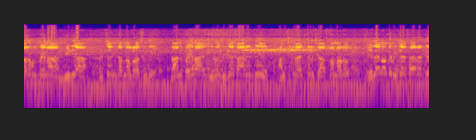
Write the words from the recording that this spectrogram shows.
ఆరోపణలపైన మీడియా ప్రత్యేక కథనాలు రాసింది. దానిపైన ఈరోజు విజయసాయిరెడ్డి అనుచిత వ్యాఖ్యలు చేస్తున్నాడు ఏదైనా ఉంటే విజయసాయిరెడ్డి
